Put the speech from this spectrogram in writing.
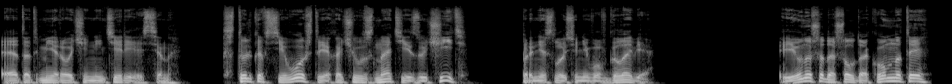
Этот мир очень интересен. Столько всего, что я хочу узнать и изучить», пронеслось у него в голове. Юноша дошел до комнаты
